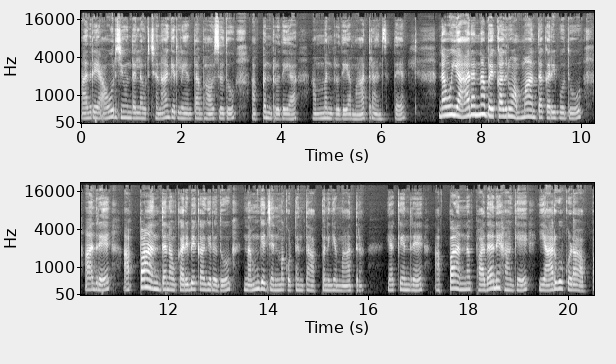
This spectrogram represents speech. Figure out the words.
ಆದರೆ ಅವ್ರ ಜೀವನದಲ್ಲಿ ಅವ್ರು ಚೆನ್ನಾಗಿರಲಿ ಅಂತ ಭಾವಿಸೋದು ಅಪ್ಪನ ಹೃದಯ, ಅಮ್ಮನ ಹೃದಯ ಮಾತ್ರ ಅನಿಸುತ್ತೆ. ನಾವು ಯಾರನ್ನ ಬೇಕಾದರೂ ಅಮ್ಮ ಅಂತ ಕರಿಬೋದು. ಆದರೆ ಅಪ್ಪ ಅಂತ ನಾವು ಕರಿಬೇಕಾಗಿರೋದು ನಮಗೆ ಜನ್ಮ ಕೊಟ್ಟಂಥ ಅಪ್ಪನಿಗೆ ಮಾತ್ರ. ಯಾಕೆಂದರೆ ಅಪ್ಪ ಅನ್ನೋ ಪದನೇ ಹಾಗೆ ಯಾರಿಗೂ ಕೂಡ ಅಪ್ಪ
